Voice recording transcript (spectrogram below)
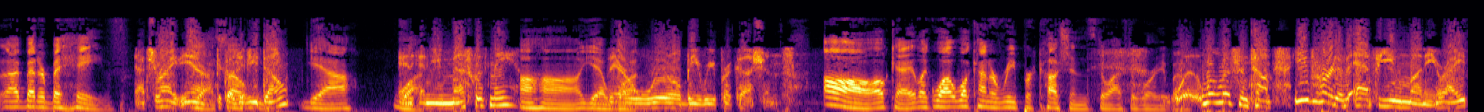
I better behave. That's right. Yeah, because so- if you don't, yeah. and, and you mess with me, Uh huh. Yeah. there What? will be repercussions. Oh, okay. Like what? What kind of repercussions do I have to worry about? Well, well, listen, Tom. You've heard of FU money, right?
